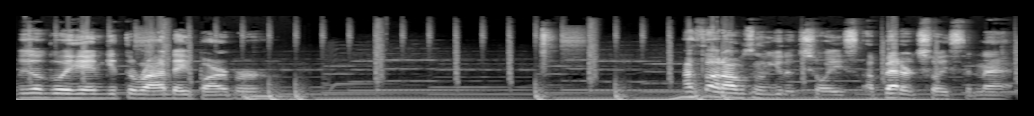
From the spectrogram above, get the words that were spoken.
We'll go ahead and get the Rondé Barber. I thought I was going to get a choice, a better choice than that.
